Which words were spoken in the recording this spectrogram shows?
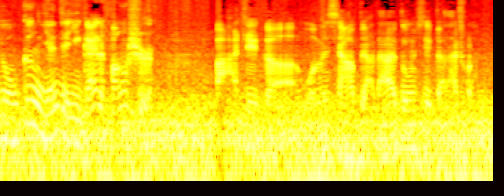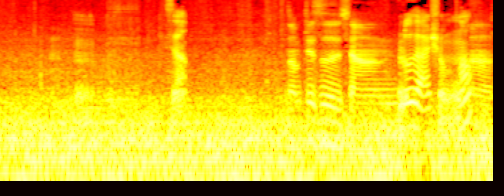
用更言简意赅的方式，把这个我们想要表达的东西表达出来。嗯行，那么这次想录点什么呢？嗯，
